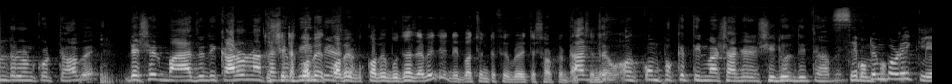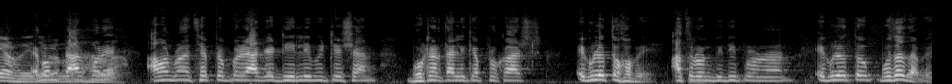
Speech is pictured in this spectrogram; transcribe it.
আন্দোলন করতে হবে। দেশের মায়া যদি কারও না থাকে কবে কবে কবে বোঝা যাবে যে নির্বাচনটা ফেব্রুয়ারিতে সরকার দিচ্ছে না? কমপক্ষে তিন মাস আগে শিডিউল দিতে হবে। কমপক্ষে। clear হয়ে যাবে এবং তারপরে আমার মনে হয় সেপ্টেম্বরের আগে ডিলিমিটেশন ভোটার তালিকা প্রকাশ এগুলো তো হবে। আচরণবিধি প্রণয়ন এগুলো তো বোঝা যাবে।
